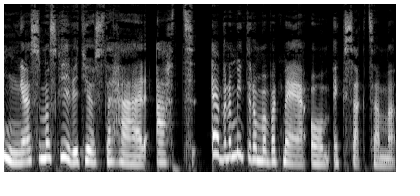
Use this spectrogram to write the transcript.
många som har skrivit just det här att även om inte de har varit med om exakt samma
